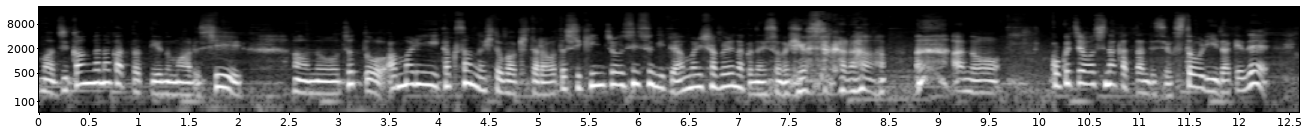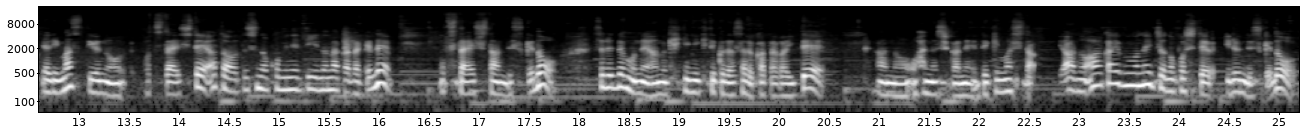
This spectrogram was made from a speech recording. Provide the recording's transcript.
まあ、時間がなかったっていうのもあるしあのちょっとあんまりたくさんの人が来たら私緊張しすぎてあんまり喋れなくなりそうな気がしたから あの告知をしなかったんですよ。ストーリーだけでやりますっていうのをお伝えしてあとは私のコミュニティの中だけでお伝えしたんですけどそれでもねあの聞きに来てくださる方がいてあのお話がねできました。あのアーカイブもね一応残しているんですけど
